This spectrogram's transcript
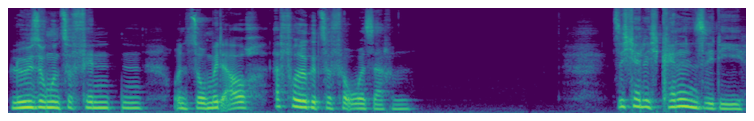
Lösungen zu finden und somit auch Erfolge zu verursachen. Sicherlich kennen Sie die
